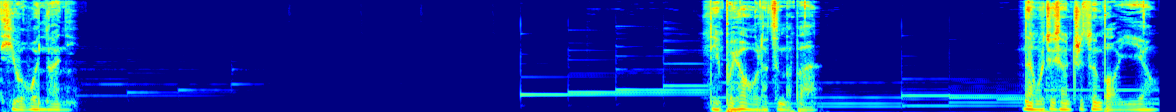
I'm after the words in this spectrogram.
替我温暖你。你不要我了怎么办？那我就像至尊宝一样，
